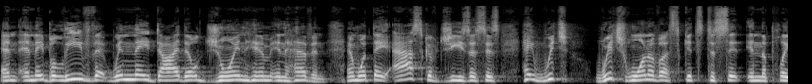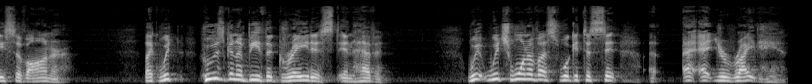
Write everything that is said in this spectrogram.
and, and they believe that when they die, they'll join him in heaven. And what they ask of Jesus is, hey, which, which one of us gets to sit in the place of honor? Like, which, who's going to be the greatest in heaven? Which one of us will get to sit uh, at your right hand?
